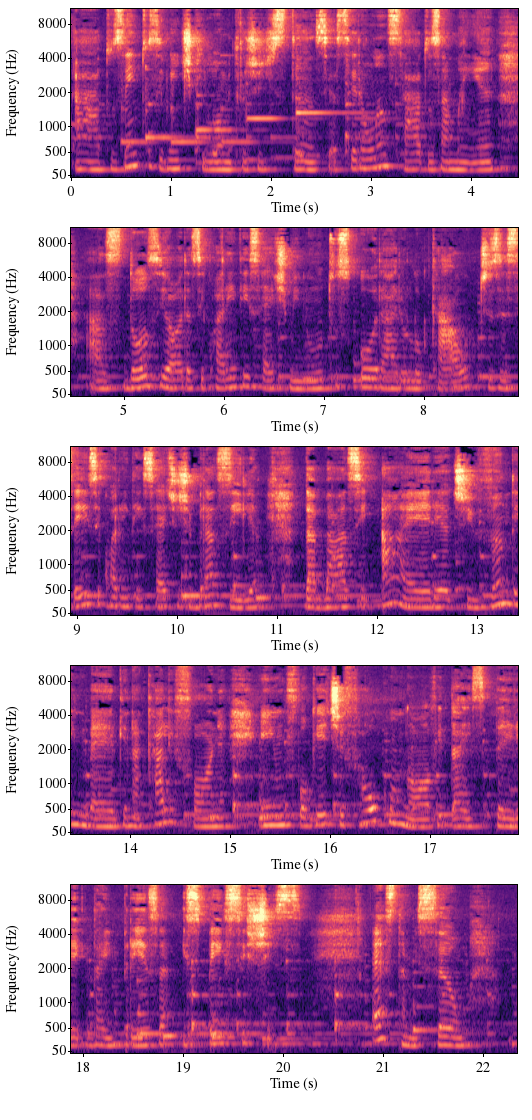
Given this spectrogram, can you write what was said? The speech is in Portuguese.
220 quilômetros de distância, serão lançados amanhã às 12 horas e 47 minutos, horário local, 16 e 47 de Brasília, da base aérea de Vandenberg, na Califórnia, em um foguete Falcon 9 da, da empresa SpaceX. Esta missão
